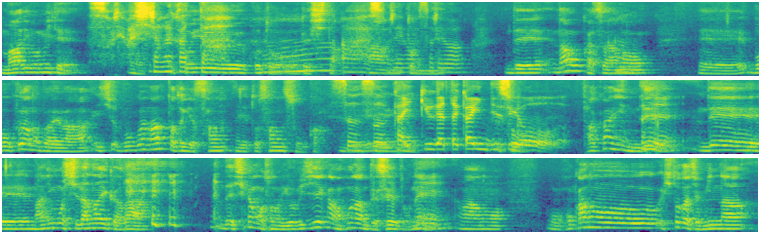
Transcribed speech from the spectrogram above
周りを見て、それは知らなかった。そういうことでしたうんああ、それは、それは。で、なおかつ、あの、えー僕らの場合は、一応僕がなった時は三えっ、と、3層か。そうそう、で階級が高いんですよ。高いんで、で、何も知らないから、で、しかもその予備自衛官補なんて制度ね、えあの、他の人たちはみんな、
